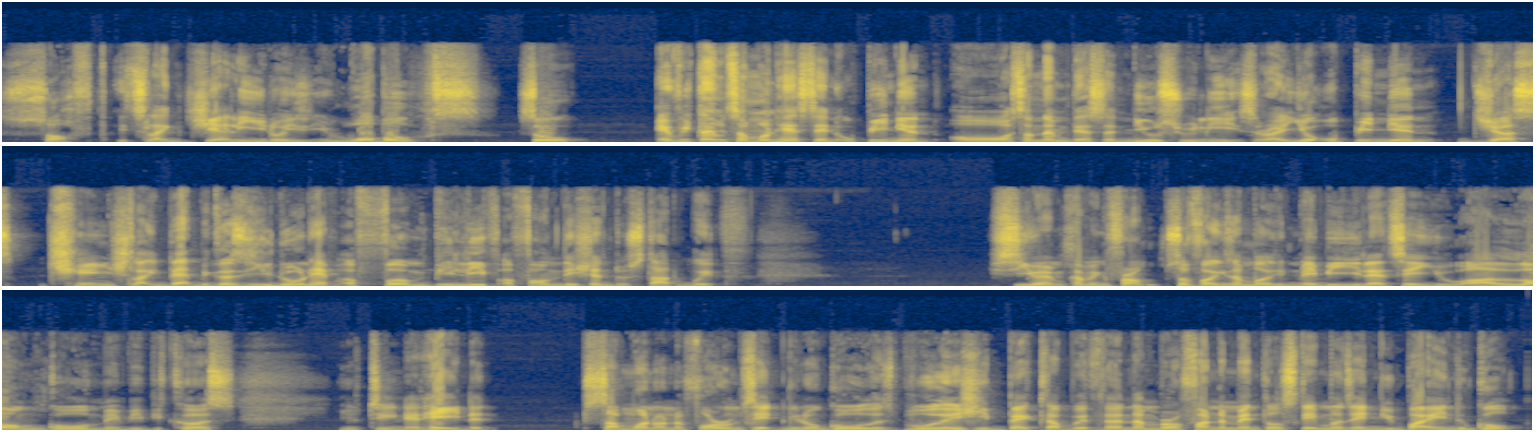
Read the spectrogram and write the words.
soft. It's like jelly, you know, it, wobbles. So every time someone has an opinion or sometimes there's a news release, right? Your opinion just changed like that because you don't have a firm belief, a foundation to start with. See where I'm coming from? So for example, maybe let's say you are long gold, maybe because you think that hey, the someone on the forum said, you know, gold is bullish. He backed up with a number of fundamental statements, and you buy into gold.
